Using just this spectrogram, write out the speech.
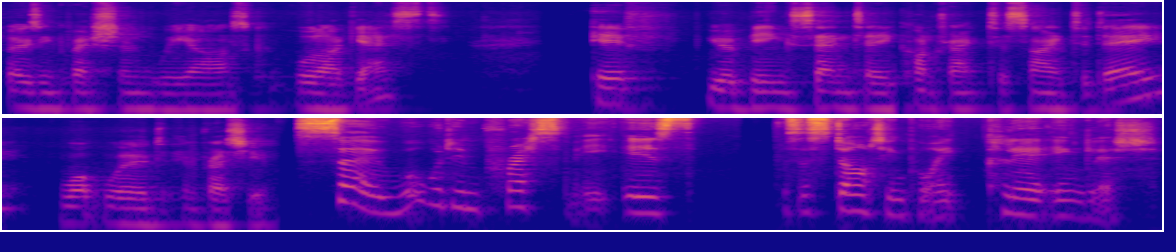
closing question we ask all our guests. If you're being sent a contract to sign today, what would impress you? So, what would impress me is, as a starting point, clear English.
